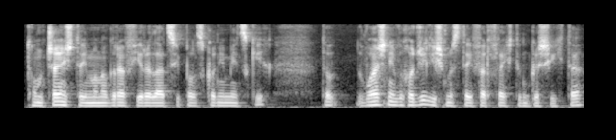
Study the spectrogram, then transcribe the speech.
tą część tej monografii relacji polsko-niemieckich, to właśnie wychodziliśmy z tej Verflechtungsgeschichte, E,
